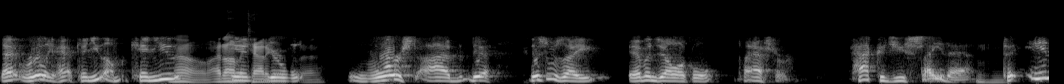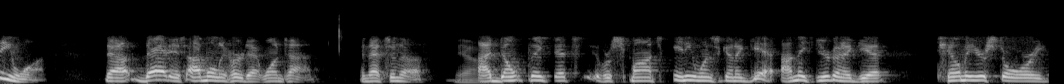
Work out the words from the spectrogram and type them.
that really. Ha- can you? Um, can you? No, I don't have a category your Worst idea. This was a evangelical pastor, How could you say that mm-hmm. to anyone? Now, that is, I've only heard that one time, and that's enough. Yeah. I don't think that's a response anyone's going to get. I think you're going to get, tell me your story.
